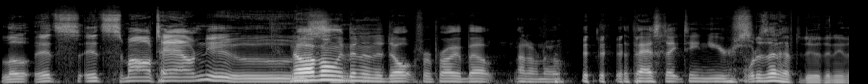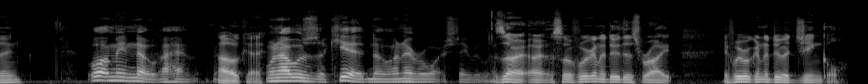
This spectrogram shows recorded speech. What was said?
lo, it's it's small town news. No, I've only been an adult for probably about I don't know the past eighteen years. What does that have to do with anything? Well, I mean, no, I haven't. Oh, okay. When I was a kid, no, I never watched David Letterman. So, all right, all right, so if we're gonna do this right, if we were gonna do a jingle,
